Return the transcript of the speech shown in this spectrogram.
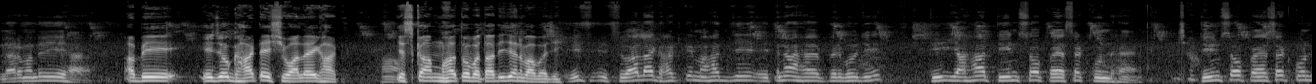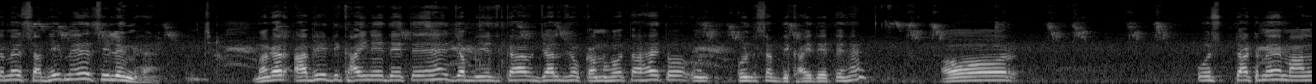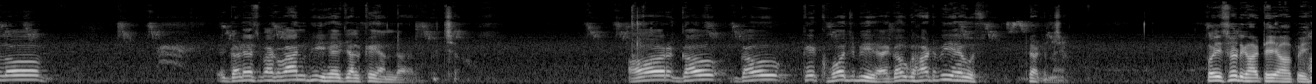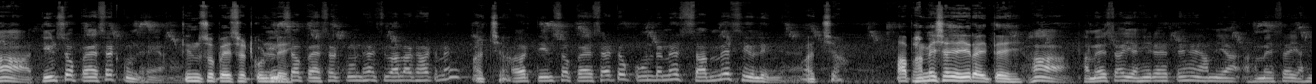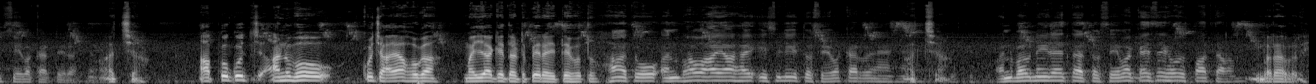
नर्मदे है अभी ये जो घाट है शिवालय घाट हाँ। इसका महत्व बता दीजिए ना बाबा जी। इस शिवालय घाट के महत्व जी इतना है प्रभु जी कि यहाँ तीन सौ पैंसठ कुंड हैं। अच्छा। तीन सौ पैंसठ कुंड में सभी में शिवलिंग है। मगर अभी दिखाई नहीं देते हैं। जब इसका जल जो कम होता है तो उन कुंड सब दिखाई देते हैं। और उस तट में मान लो गणेश भगवान भी है जल के अंदर। अच्छा। और गौ गौ के खोज भी है गौ घाट भी है उस तट में। पैंसठ घाट है यहाँ पे। हाँ तीन सौ पैंसठ कुंड है यहाँ। तीन सौ पैंसठ कुंड तीन सौ पैंसठ कुंड है शिवाला घाट में। अच्छा। और तीन सौ पैंसठ कुंड में सब में शिवलिंग है। अच्छा। आप हमेशा यही रहते हैं? हाँ हमेशा यहीं रहते हैं हम यहाँ हमेशा यहीं सेवा करते रहते हैं। अच्छा। आपको कुछ अनुभव कुछ आया होगा? मैया के तट पे रहते हो तो? हाँ तो अनुभव आया है इसलिए तो सेवा कर रहे हैं। अच्छा। अनुभव नहीं रहता तो सेवा कैसे हो पाता? बराबर आहे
